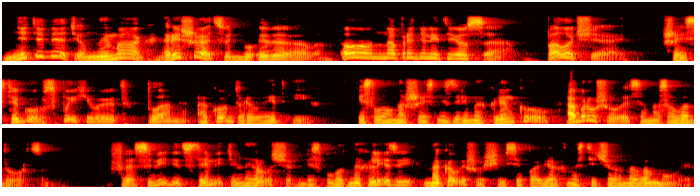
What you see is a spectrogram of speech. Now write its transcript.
Не тебе, темный маг, решать судьбу Эвиала. Он определит ее сам. Получай. Шесть фигур вспыхивают, пламя оконтуривает их. И словно шесть незримых клинков обрушивается на Саладорца. Фесс видит стремительный росчерк бесплотных лезвий на колышущейся поверхности Черного моря.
